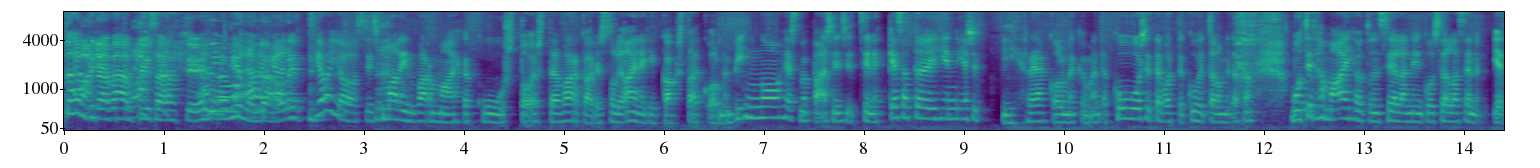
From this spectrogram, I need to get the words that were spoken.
Tähän pitää vähän pysähtyä. Milloin tämä oli? Joo, joo. Siis mä olin varmaan ehkä 16 ja Varkaudessa oli ainakin kaksi tai kolme bingoa. Ja sitten mä pääsin sit sinne kesätöihin ja sitten vihreä 36. Te voitte kuvitella, mitä se on. Mutta sittenhän mä aiheutuin siellä niinku sellaisen, ja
